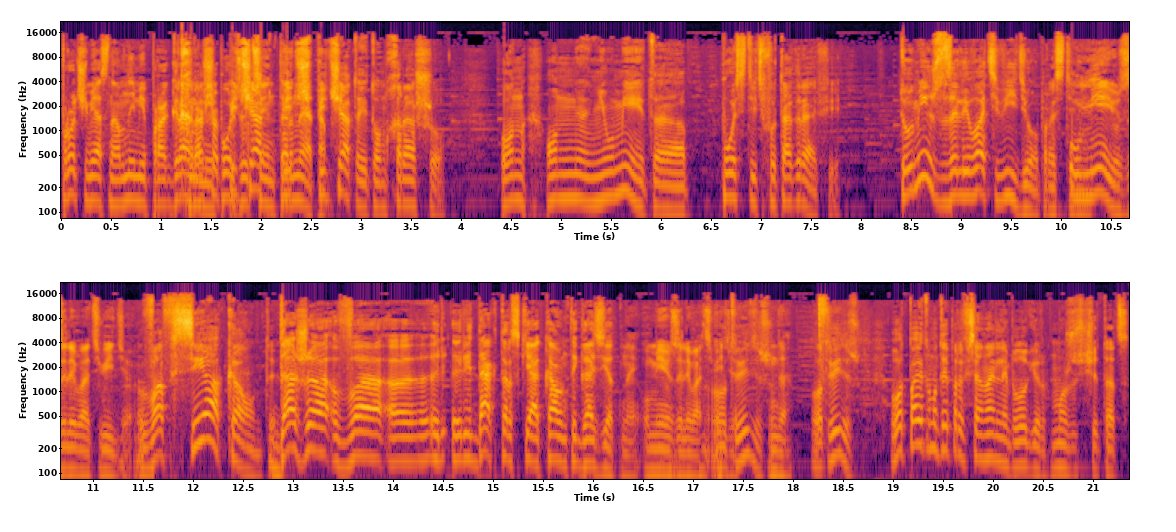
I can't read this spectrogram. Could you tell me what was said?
прочими основными программами и Хорошо, пользуется печат- интернетом. печ- печатает он хорошо. Он, он не умеет э, постить фотографии. Ты умеешь заливать видео, прости? Умею заливать видео. Во все аккаунты? Даже в э, редакторские аккаунты газетные умею заливать Вот видео. видишь? Да. Вот видишь? Вот поэтому ты профессиональный блогер, можешь считаться.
